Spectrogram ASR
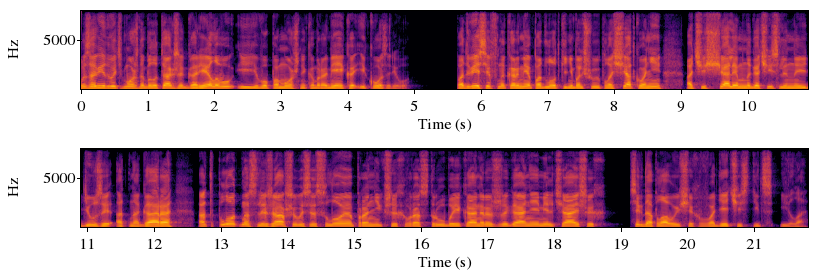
Позавидовать можно было также Горелову и его помощникам Ромейко и Козыреву. Подвесив на корме подлодки небольшую площадку, они очищали многочисленные дюзы от нагара, от плотно слежавшегося слоя проникших в раструбы и камеры сжигания мельчайших, всегда плавающих в воде частиц ила.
